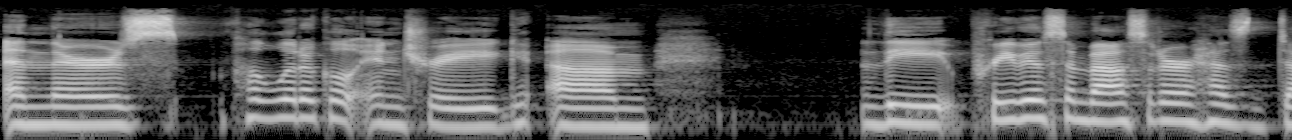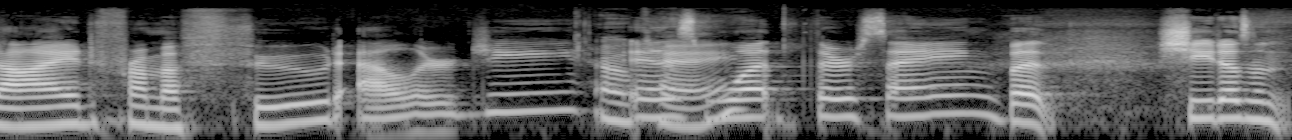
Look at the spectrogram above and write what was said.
and there's political intrigue. Um, the previous ambassador has died from a food allergy, Okay. is what they're saying, but she doesn't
